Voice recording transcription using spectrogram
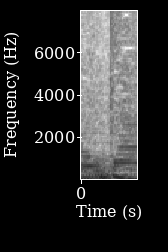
So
